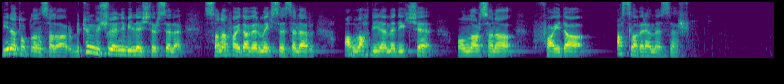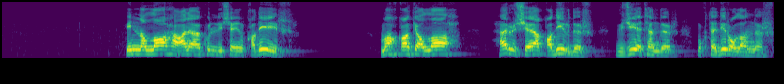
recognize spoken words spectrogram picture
yine toplansalar, bütün güçlerini birleştirseler, sana fayda vermek isteseler, Allah dilemedikçe onlar sana fayda asla veremezler. İnna Allah ala kulli şeyin kadir. Muhakkak ki Allah her şeye kadirdir, gücü yetendir, muktedir olandır.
